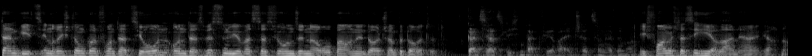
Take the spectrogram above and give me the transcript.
dann geht's in Richtung Konfrontation und das wissen wir, was das für uns in Europa und in Deutschland bedeutet. Ganz herzlichen Dank für Ihre Einschätzung, Herr Wimmer. Ich freue mich, dass Sie hier waren, Herr Gärtner.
